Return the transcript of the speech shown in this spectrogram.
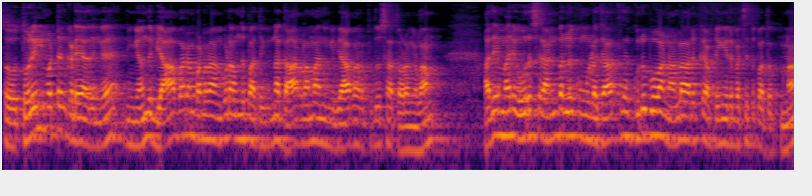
ஸோ தொழில் மட்டும் கிடையாதுங்க. நீங்கள் வந்து வியாபாரம் பண்ணுறாங்க கூட வந்து பார்த்தீங்கன்னா தாராளமாக நீங்கள் வியாபாரம் புதுசாக தொடங்கலாம். அதே மாதிரி ஒரு சில அன்பர்களுக்கு உங்களோட ஜாதகத்தில் குருபவன் நல்லா இருக்குது அப்படிங்கிற பட்சத்தை பார்த்தோம்னா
